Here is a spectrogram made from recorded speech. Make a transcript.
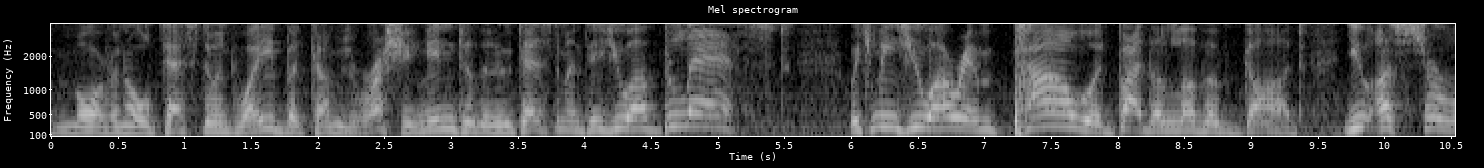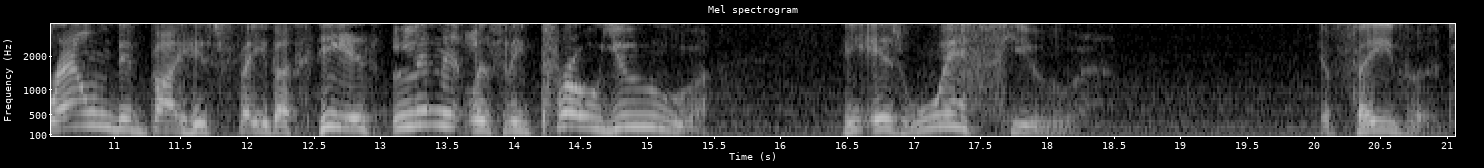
more of an Old Testament way, but comes rushing into the New Testament, is you are blessed which means you are empowered by the love of God. You are surrounded by His favor. He is limitlessly pro you, He is with you. You're favored.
